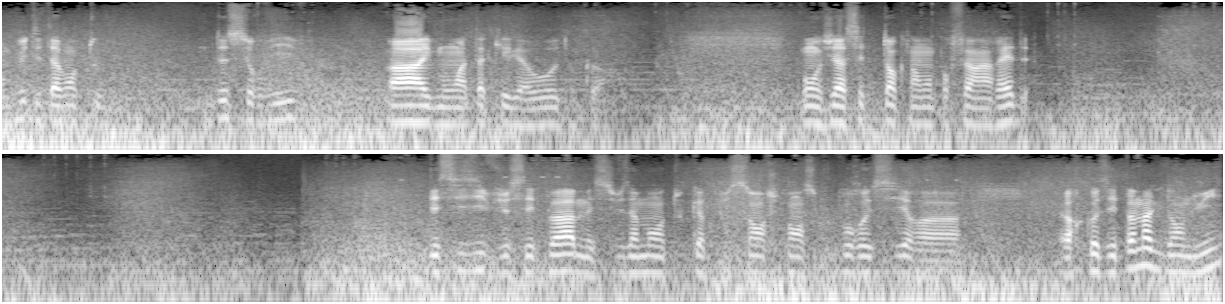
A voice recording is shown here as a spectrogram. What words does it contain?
Mon but est avant tout de survivre. Ah, ils m'ont attaqué là-haut, d'accord. Bon, j'ai assez de tanks normalement pour faire un raid. Décisif, je sais pas, mais suffisamment en tout cas puissant, je pense, pour réussir à leur causer pas mal d'ennuis.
